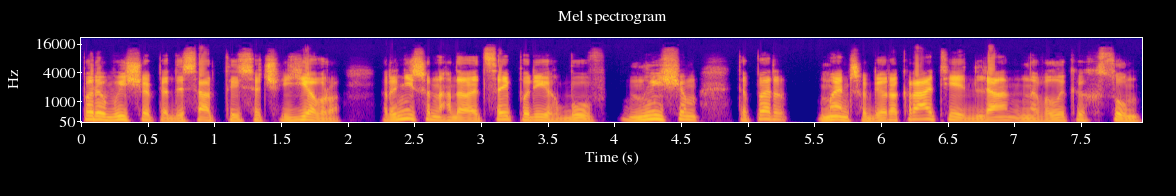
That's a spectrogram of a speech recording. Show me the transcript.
перевищує 50 тисяч євро. Раніше нагадаю, цей поріг був нижчим, тепер менше бюрократії для невеликих сум.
